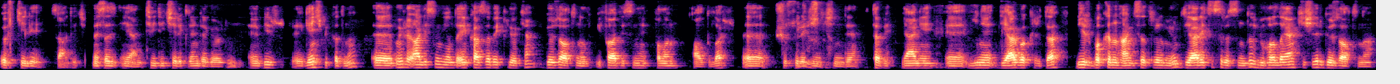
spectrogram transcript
Öfkeli sadece. Mesaj yani tweet içeriklerini de gördüm. E, bir e, genç bir kadını e, öyle ailesinin yanında enkazda bekliyorken gözaltına alıp ifadesini falan aldılar e, şu sürecin içinde. Tabii yani e, yine Diyarbakır'da bir bakanın hangisi hatırlamıyorum ziyareti sırasında yuhalayan kişileri gözaltına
